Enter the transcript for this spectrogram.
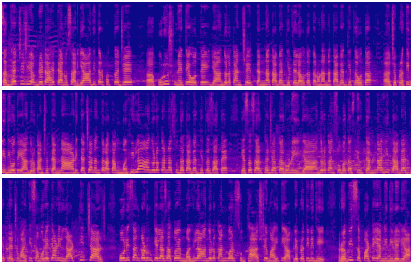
सध्याची जी अपडेट आहे त्यानुसार याआधी तर फक्त जे पुरुष नेते होते या आंदोलकांचे त्यांना ताब्यात घेतलेला होता तरुणांना ताब्यात घेतलं होतं. जे प्रतिनिधी होते या आंदोलकांचे त्यांना आणि त्याच्यानंतर आता महिला आंदोलकांना सुद्धा ताब्यात घेतलं जात आहे. याचाच अर्थ ज्या तरुणी या आंदोलकांसोबत असतील त्यांनाही ताब्यात घेतल्याची माहिती समोर येते आणि लाठी चार्ज पोलिसांकडून केला जातोय. महिला आंदोलकांवर सुद्धा अशी माहिती आपले प्रतिनिधी रवी सपाटे यांनी दिलेली आहे.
